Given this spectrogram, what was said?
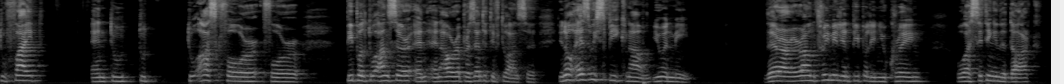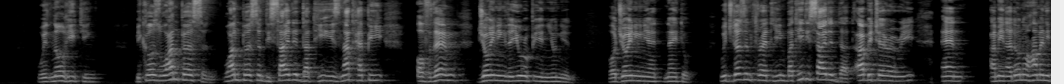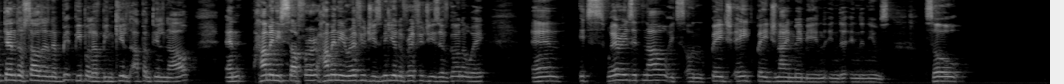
to fight and to to to ask for for people to answer and, and our representative to answer. You know, as we speak now, you and me, there are around 3 million people in Ukraine who are sitting in the dark with no heating because one person, one person decided that he is not happy of them joining the European Union or joining NATO, which doesn't threaten him, but he decided that arbitrarily. And I mean, I don't know how many tens of thousands of people have been killed up until now, and how many suffer, how many refugees, million of refugees have gone away. And it's where is it now? It's on page eight, page nine, maybe in, in the in the news. So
